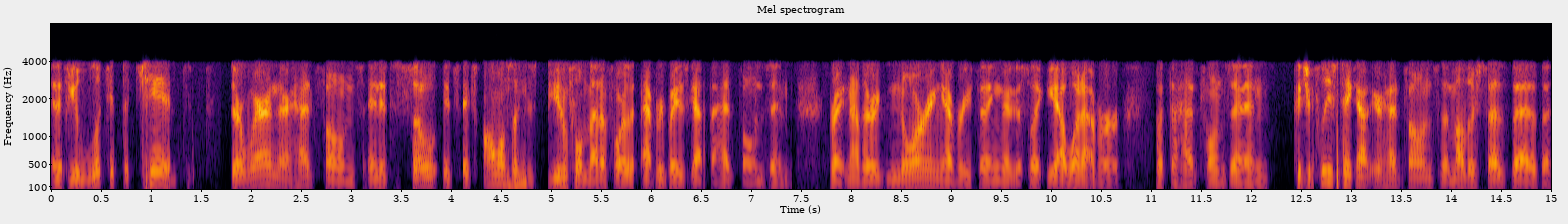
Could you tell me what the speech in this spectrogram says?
And if you look at the kids, they're wearing their headphones and it's so it's it's almost Mhm. like this beautiful metaphor that everybody's got the headphones in right now. They're ignoring everything. They're just like, Yeah, whatever. Put the headphones in. Could you please take out your headphones? The mother says that at the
